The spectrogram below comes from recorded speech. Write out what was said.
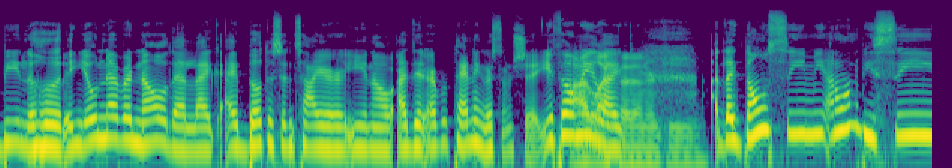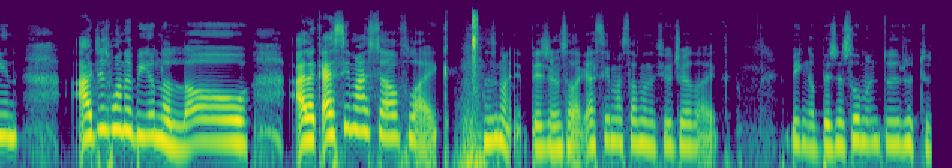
be in the hood and you'll never know that like I built this entire, you know, I did urban planning or some shit. You feel I me? like, Like that energy. like don't see me. I don't want to be seen. I just want to be on the low. I like I see myself like this is my vision. So like I see myself in the future like being a businesswoman, do do do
